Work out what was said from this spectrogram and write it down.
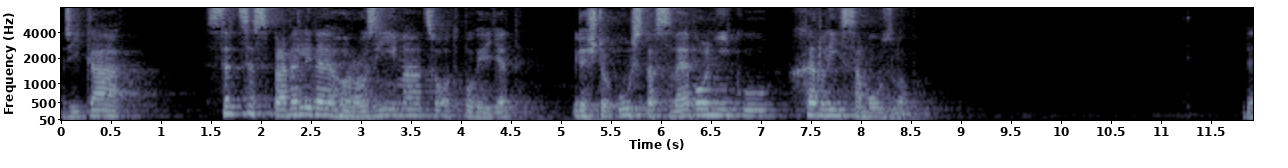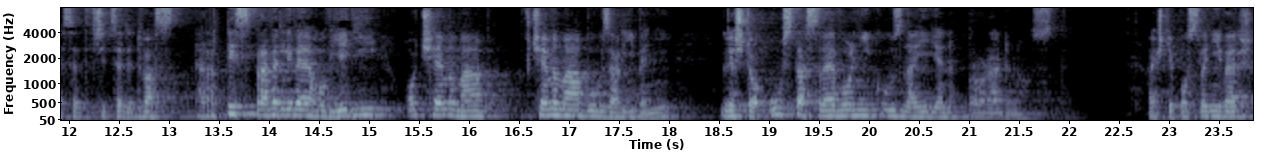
říká, srdce spravedlivého rozjímá, co odpovědět, kdežto ústa své volníků chrlí samou zlobu. 10.32. Rty spravedlivého vědí, o čem má v čem má Bůh zalíbení, kdežto ústa své volníků znají jen proradnost. A ještě poslední verš,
